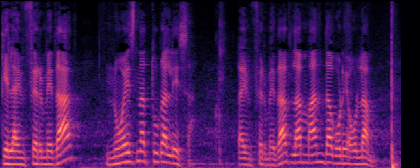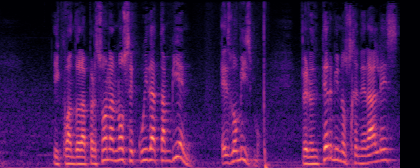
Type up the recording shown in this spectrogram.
que la enfermedad no es naturaleza, la enfermedad la manda Boreolam. Y cuando la persona no se cuida también, es lo mismo. Pero en términos generales,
